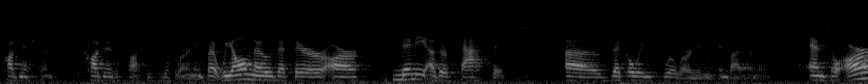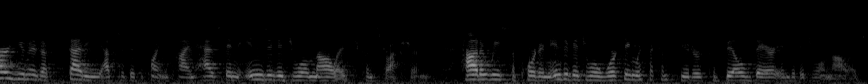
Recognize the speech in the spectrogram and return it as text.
cognition, cognitive processes of learning. But we all know that there are many other facets uh, that go into a learning environment. And so our unit of study up to this point in time has been individual knowledge construction. How do we support an individual working with a computer to build their individual knowledge?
